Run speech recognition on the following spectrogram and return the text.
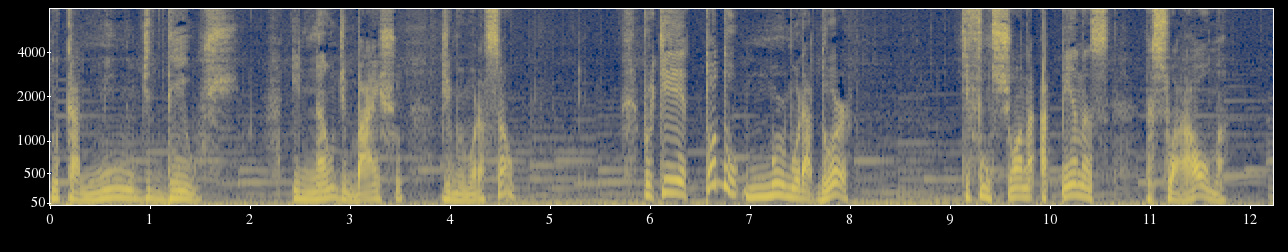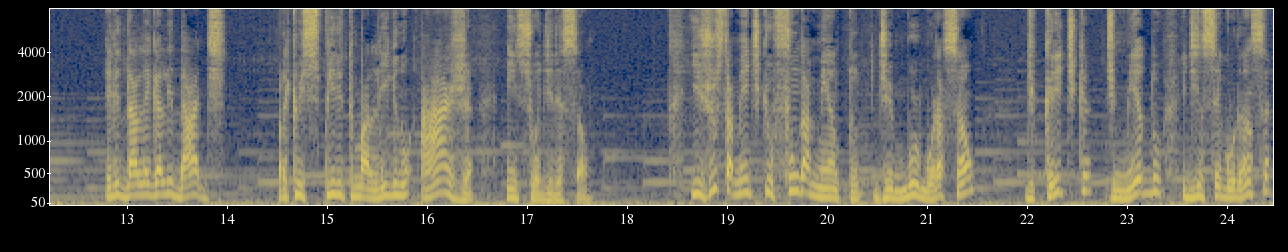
no caminho de Deus e não debaixo de murmuração. Porque todo murmurador que funciona apenas na sua alma, ele dá legalidade para que o espírito maligno haja em sua direção. E justamente que o fundamento de murmuração, de crítica, de medo e de insegurança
